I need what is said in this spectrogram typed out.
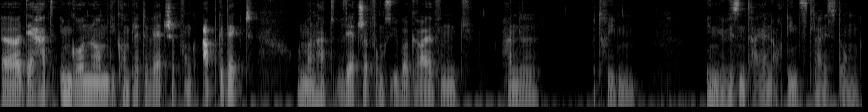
äh, der hat im Grunde genommen die komplette Wertschöpfung abgedeckt und man hat wertschöpfungsübergreifend Handel betrieben in gewissen Teilen auch Dienstleistung,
